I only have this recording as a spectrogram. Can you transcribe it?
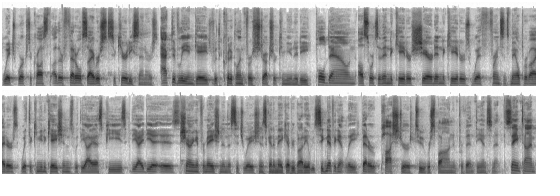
which works across other federal cybersecurity centers, actively engaged with the critical infrastructure community, down down all sorts of indicators, shared indicators with, for instance, mail providers, with the communications, with the ISPs. The idea is sharing information in this situation is going to make everybody significantly better posture to respond and prevent the incident. At the same time,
